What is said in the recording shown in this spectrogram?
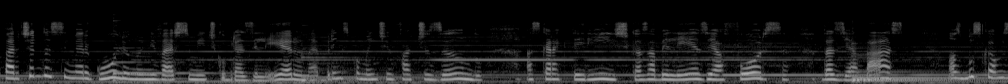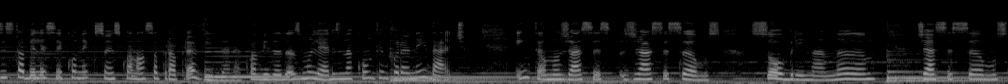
partir desse mergulho no universo mítico brasileiro, né, principalmente enfatizando as características, a beleza e a força das Iabás, nós buscamos estabelecer conexões com a nossa própria vida, né, com a vida das mulheres na contemporaneidade. Então, nós já, já acessamos sobre Nanã, já acessamos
